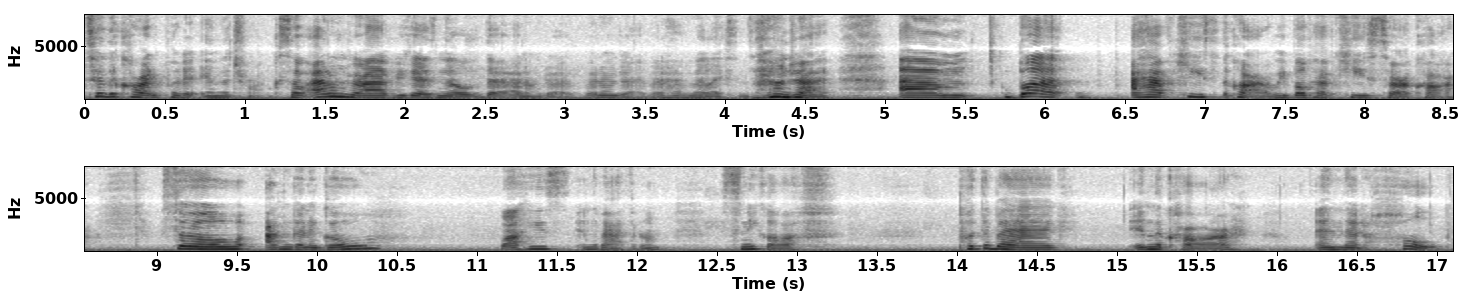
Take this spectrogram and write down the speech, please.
to the car to put it in the trunk. So I don't drive. You guys know that I don't drive. I don't drive. I have my license. I don't drive. Um, but I have keys to the car. We both have keys to our car. So I'm gonna go while he's in the bathroom, sneak off, put the bag in the car, and then hope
